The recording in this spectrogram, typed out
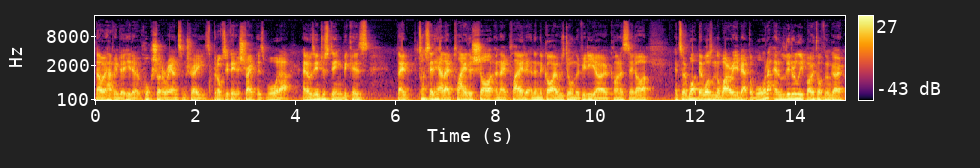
they were having to hit a hook shot around some trees. But obviously, if they hit it straight, there's water, and it was interesting because they said how they'd play the shot, and they played it, and then the guy who was doing the video kind of said, "Oh." And so what? There wasn't the worry about the water, and literally both of them go,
